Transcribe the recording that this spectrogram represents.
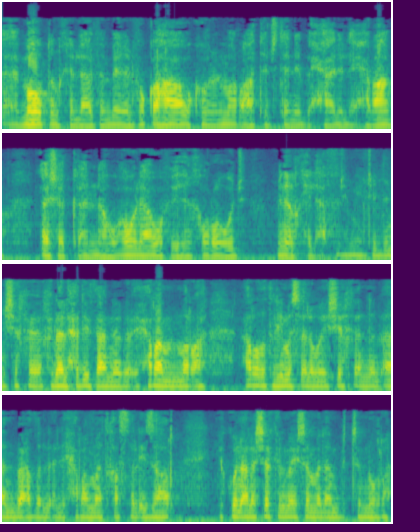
آه، موطن خلاف بين الفقهاء وكون المرأة تجتنب حال الإحرام لا شك أنه أولى وفيه خروج من الخلاف. جميل جدا. شيخ خلال الحديث عن إحرام المرأة عرضت لي مسألة ويا شيخ أن الآن بعض الإحرامات خاصة الإزار يكون على شكل ما يسمى الآن بالتنورة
